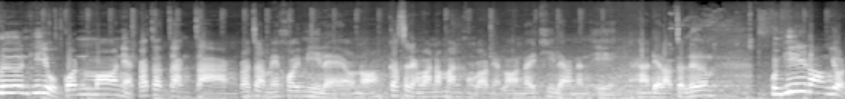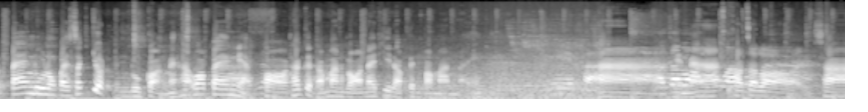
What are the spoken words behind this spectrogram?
คลื่นที่อยู่ก้นหม้อเนี่ยก็จะจางๆ ก็จะไม่ค่อยมีแล้วเนาะก็แสดงว่าน้ำมันของเราเนี่ยร้อนได้ที่แล้วนั่นเองนะฮะเดี๋ยวเราจะเริ่ม คุณพี่ลองหยดแป้งดูลงไปสักหยดหนึ่งดูก่อนไหมฮะว่าแป้งเนี่ยพอถ้าเกิดน้ำมันร้อนได้ที่แล้วเป็นประมาณไหนนี่ค่ะอ่าเขาจะเห็นไหมฮะลอยตัวเขาจะลอยขึ้นมาใช่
